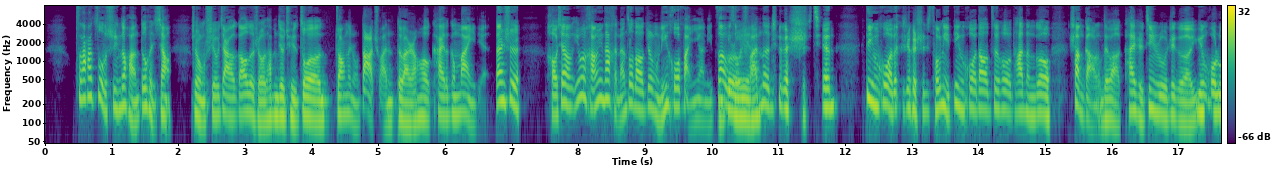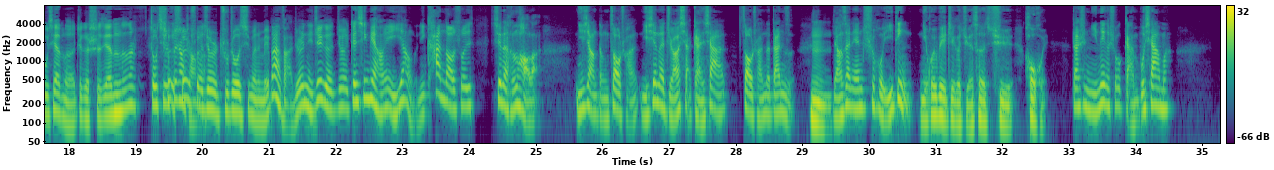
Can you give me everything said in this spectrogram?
大家做的事情都好像都很像。这种石油价格高的时候，他们就去做装那种大船，对吧？然后开的更慢一点。但是好像因为航运它很难做到这种灵活反应啊，你造一艘船的这个时间，订货的这个时，从你订货到最后它能够上港，对吧？开始进入这个运货路线的这个时间，那周期是非常长。所以说就是猪周期嘛，你没办法，就是你这个就是跟芯片行业一样的，你看到说现在很好了。你想等造船，你现在只要下敢下造船的单子，嗯，两三年之后一定你会为这个决策去后悔。但是你那个时候敢不下吗？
